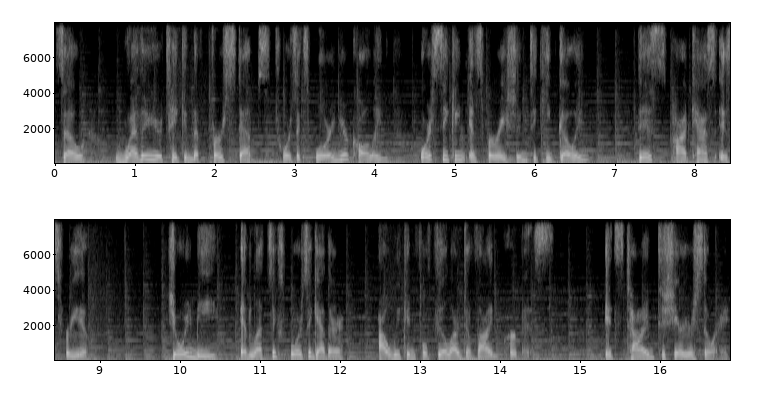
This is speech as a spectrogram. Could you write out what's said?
So, whether you're taking the first steps towards exploring your calling or seeking inspiration to keep going, this podcast is for you. Join me and let's explore together how we can fulfill our divine purpose. It's time to share your story.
